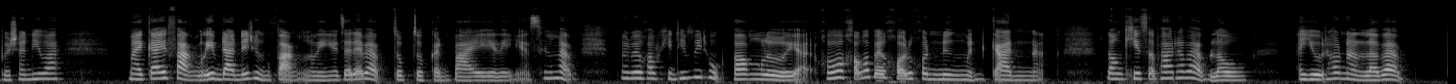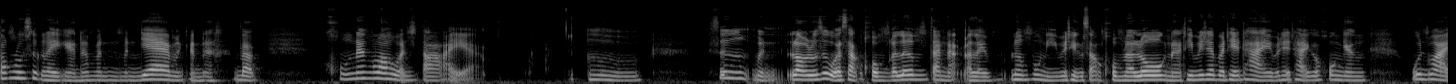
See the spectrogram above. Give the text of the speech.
เวอร์ชันที่ว่าไม้ใกล้ฝั่งรีบดันได้ถึงฝั่งอะไรเงี้ยจะได้แบบจบจบกันไปอะไรเงี้ย ซึ่งแบบมันเป็นความคิดที่ไม่ถูกต้องเลยอะ่ะเพราะว่าเขาก็เป็นคนคนหนึ่งเหมือนกันอะลองคิดสภาพถ้าแบบเราอายุเท่านั้นแล้วแบบต้องรู้สึกอะไรเงี้ยนะมันมันแย่เหมือนกันนะแบบคงนั่งรอวันตายอะ่ะ เออ ซึ่งเหมือนเรารู้สึกว่าสังคมก็เริ่มตระหนักอะไรเรื่องพวกนี้ไปถึงสังคมละโลกนะที่ไม่ใช่ประเทศไทย ประเทศไทยก็คงยังวุ่นวาย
